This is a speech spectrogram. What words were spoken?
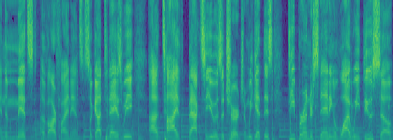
in the midst of our finances. So, God, today, as we uh, tithe back to you as a church and we get this deeper understanding of why we do so,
